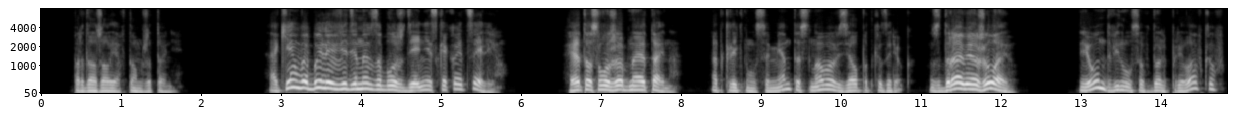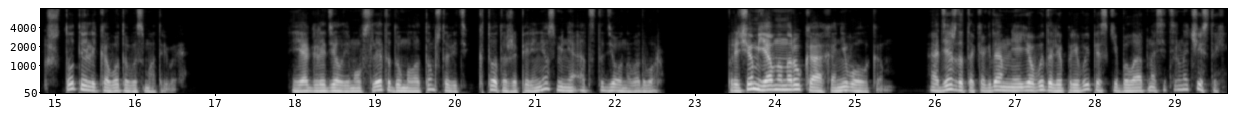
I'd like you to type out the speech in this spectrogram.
— продолжал я в том же тоне. «А кем вы были введены в заблуждение и с какой целью?» «Это служебная тайна», — откликнулся мент и снова взял под козырек. «Здравия желаю!» И он двинулся вдоль прилавков, что-то или кого-то высматривая. Я глядел ему вслед и думал о том, что ведь кто-то же перенес меня от стадиона во двор. Причем явно на руках, а не волком. Одежда-то, когда мне ее выдали при выписке, была относительно чистой.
